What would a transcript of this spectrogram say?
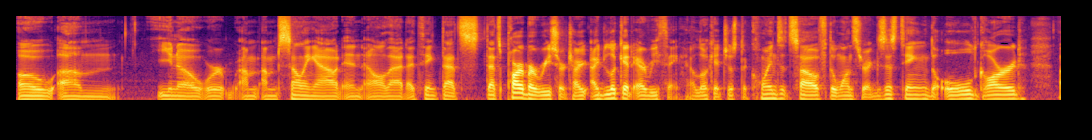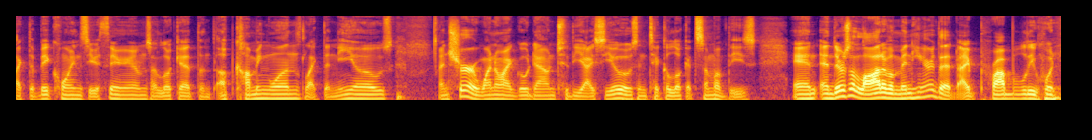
oh, um, you know we're I'm, I'm selling out and all that. I think that's that's part of our research. I, I look at everything. I look at just the coins itself the ones that are existing the old guard like the bitcoins the ethereums. I look at the upcoming ones like the neos. And sure why don't i go down to the icos and take a look at some of these? And and there's a lot of them in here that i probably would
